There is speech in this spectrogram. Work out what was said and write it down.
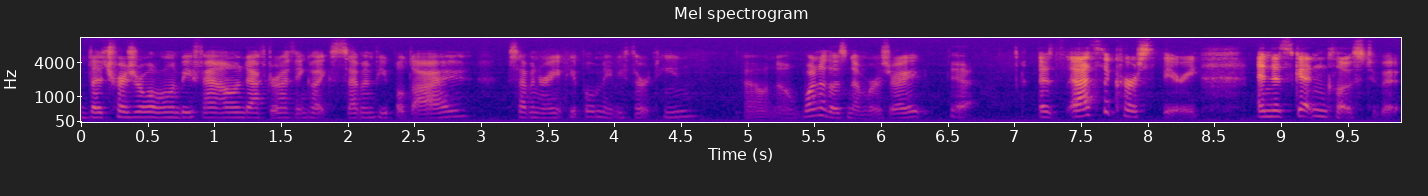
the treasure will only be found after I think like 7 people die, 7 or 8 people, maybe 13. I don't know. One of those numbers, right? Yeah. That's the curse theory, and it's getting close to it.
